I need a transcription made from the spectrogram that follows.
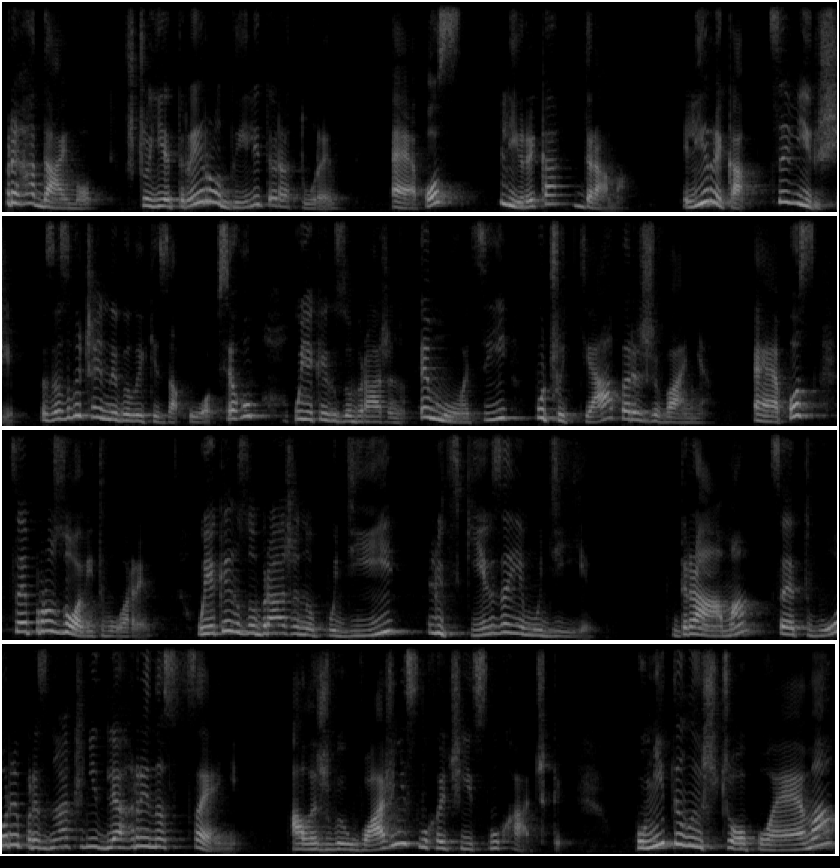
Пригадаймо, що є три роди літератури: епос, лірика, драма. Лірика це вірші, зазвичай невеликі за обсягом, у яких зображено емоції, почуття, переживання. Епос це прозові твори, у яких зображено події, людські взаємодії. Драма це твори, призначені для гри на сцені. Але ж ви уважні слухачі і слухачки. Помітили, що поема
